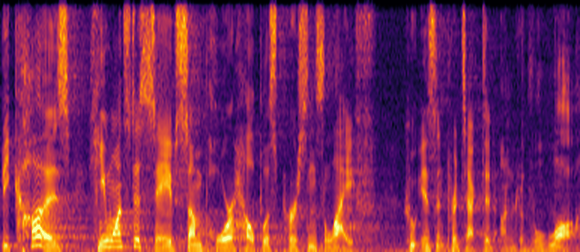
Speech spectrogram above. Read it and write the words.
because he wants to save some poor, helpless person's life who isn't protected under the law.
